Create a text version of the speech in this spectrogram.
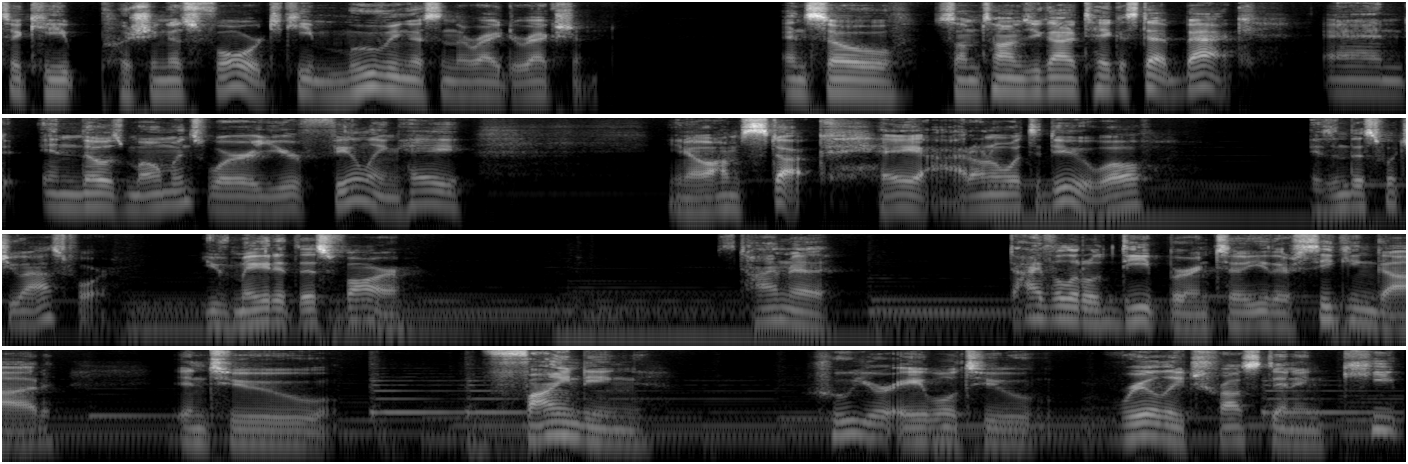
to keep pushing us forward, to keep moving us in the right direction. And so sometimes you got to take a step back. And in those moments where you're feeling, hey, you know, I'm stuck. Hey, I don't know what to do. Well, isn't this what you asked for? You've made it this far. It's time to dive a little deeper into either seeking God, into finding who you're able to really trust in and keep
